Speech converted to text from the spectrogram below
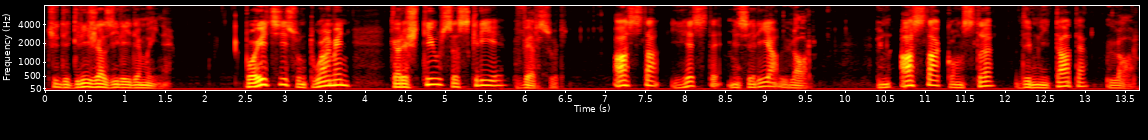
ci de grija zilei de mâine. Poeții sunt oameni care știu să scrie versuri. Asta este meseria lor. În asta constă demnitatea lor.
